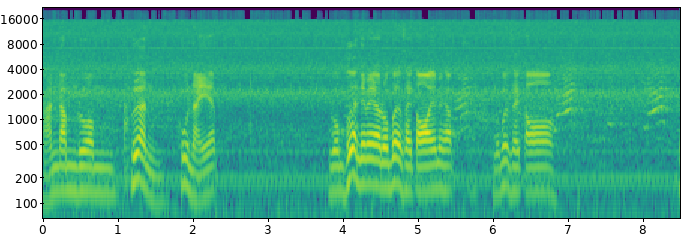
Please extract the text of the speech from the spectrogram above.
ฐานดำรวมเพื่อนคู่ไหนครับรวมเพื่อนใช่ไหมครับรวมเพื่อนไซตอใช่ไหมครับรวมเพื่อนไซตอใน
